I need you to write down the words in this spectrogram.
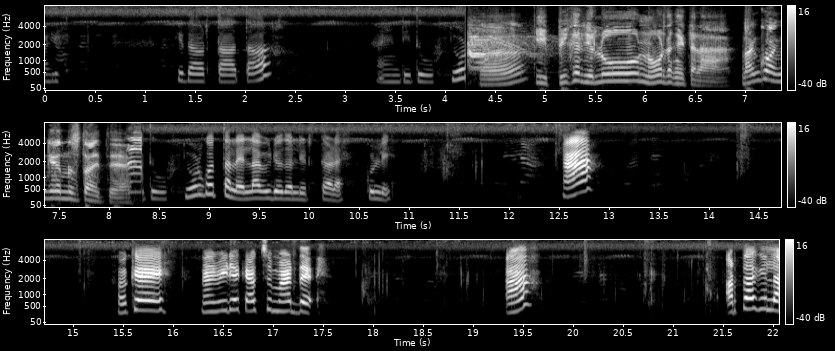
ಅಲ್ಲಿ. ಇದವ್ರ ತಾತ. ಆ್ಯಂಡ್ ಇದು ಈ ಫಿಗರ್ ಎಲ್ಲೋ ನೋಡ್ದಂಗೈತಲ್ಲ ನಂಗೂ ಹಂಗೆ ಅನ್ನಿಸ್ತಾ ಐತೆ. ಇದು ಇವಳು ಗೊತ್ತಲ್ಲ ಎಲ್ಲ ವಿಡಿಯೋದಲ್ಲಿ ಇರ್ತಾಳೆ ಕುಳ್ಳಿ ಹಾ ಓಕೆ, ನಾನು ವಿಡಿಯೋ ಕ್ಯಾಪ್ಚರ್ ಮಾಡಿದೆ. ಆ? ಅರ್ಥ ಆಗಿಲ್ಲ?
